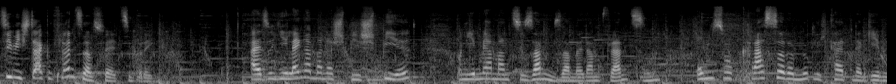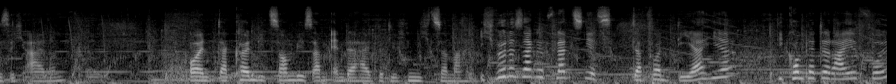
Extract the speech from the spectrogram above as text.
ziemlich starke Pflanzen aufs Feld zu bringen. Also je länger man das Spiel spielt und je mehr man zusammensammelt an Pflanzen, umso krassere Möglichkeiten ergeben sich einem. Und da können die Zombies am Ende halt wirklich nichts mehr machen. Ich würde sagen, wir pflanzen jetzt davon der hier die komplette Reihe voll.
